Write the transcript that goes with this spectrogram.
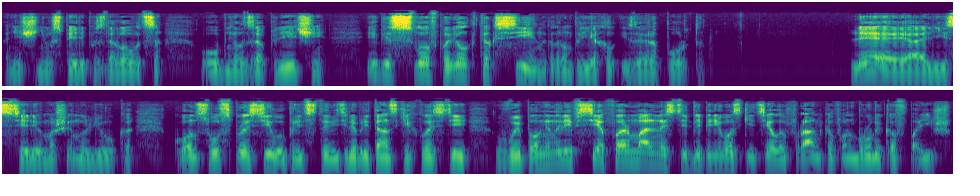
Они еще не успели поздороваться, обнял за плечи и без слов повел к такси, на котором приехал из аэропорта. Лея и Алис сели в машину Люка. Консул спросил у представителя британских властей, выполнены ли все формальности для перевозки тела Франка фон Брубика в Париж.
